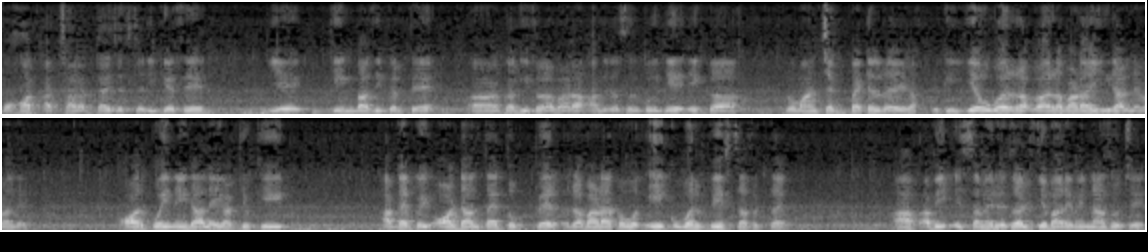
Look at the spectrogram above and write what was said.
बहुत अच्छा लगता है जिस तरीके से ये गेंदबाजी करते हैं। कगीतो रबाड़ा आंद्र रसल को ये एक रोमांचक बैटल रहेगा, क्योंकि ये ओवर रबाड़ा ही डालने वाले और कोई नहीं डालेगा, क्योंकि अगर कोई और डालता है तो फिर रबाड़ा का वो एक ओवर वेस्ट जा सकता है। आप अभी इस समय रिज़ल्ट के बारे में ना सोचे।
